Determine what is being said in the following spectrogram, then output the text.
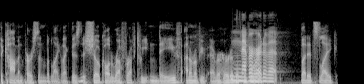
the common person would like. Like there's this show called Ruff Ruff Tweet and Dave. I don't know if you've ever heard of it. Never before, heard of it. but it's like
